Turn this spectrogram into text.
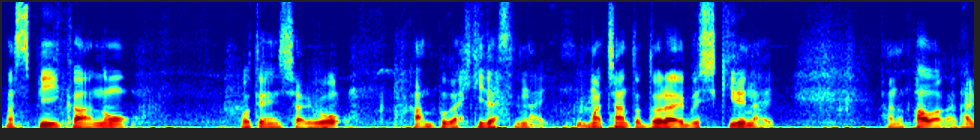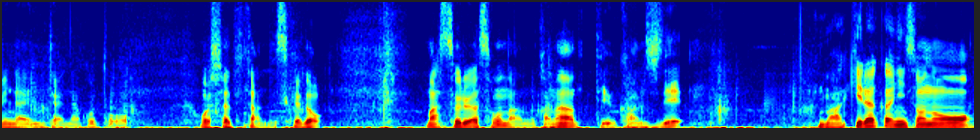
まあ、スピーカーのポテンシャルをアンプが引き出せない、まあ、ちゃんとドライブしきれない。あのパワーが足りないみたいなことをおっしゃってたんですけど、まあ、それはそうなのかなっていう感じで、まあ、明らかにその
